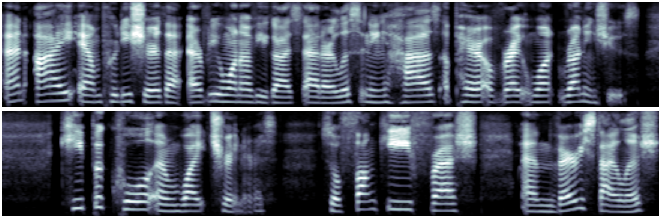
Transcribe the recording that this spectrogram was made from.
And I am pretty sure that every one of you guys that are listening has a pair of white running shoes. Keep it cool and white trainers. So funky, fresh, and very stylish.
